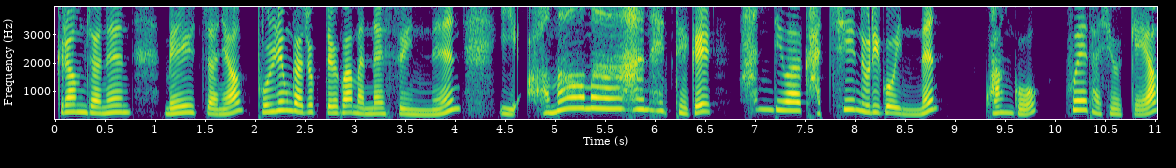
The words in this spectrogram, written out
그럼 저는 매일 저녁 볼륨 가족들과 만날 수 있는 이 어마어마한 혜택을 한디와 같이 누리고 있는 광고 후에 다시 올게요.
